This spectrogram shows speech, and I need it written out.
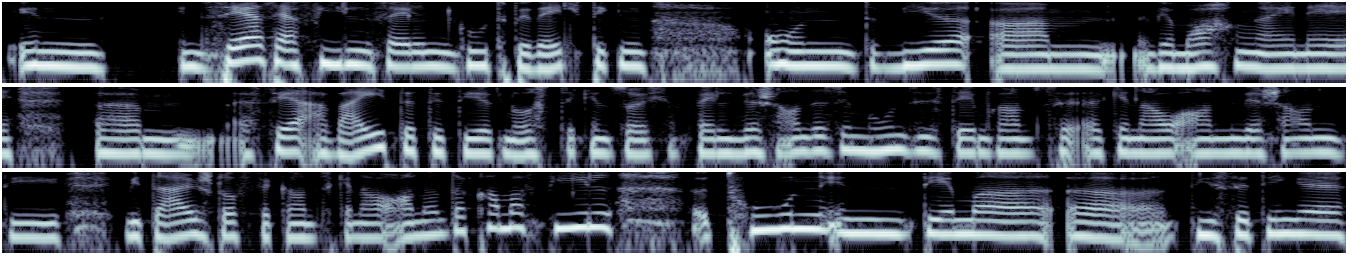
in in sehr, sehr vielen Fällen gut bewältigen. Und wir, ähm, wir machen eine ähm, sehr erweiterte Diagnostik in solchen Fällen. Wir schauen das Immunsystem ganz äh, genau an. Wir schauen die Vitalstoffe ganz genau an. Und da kann man viel äh, tun, indem man äh, diese Dinge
